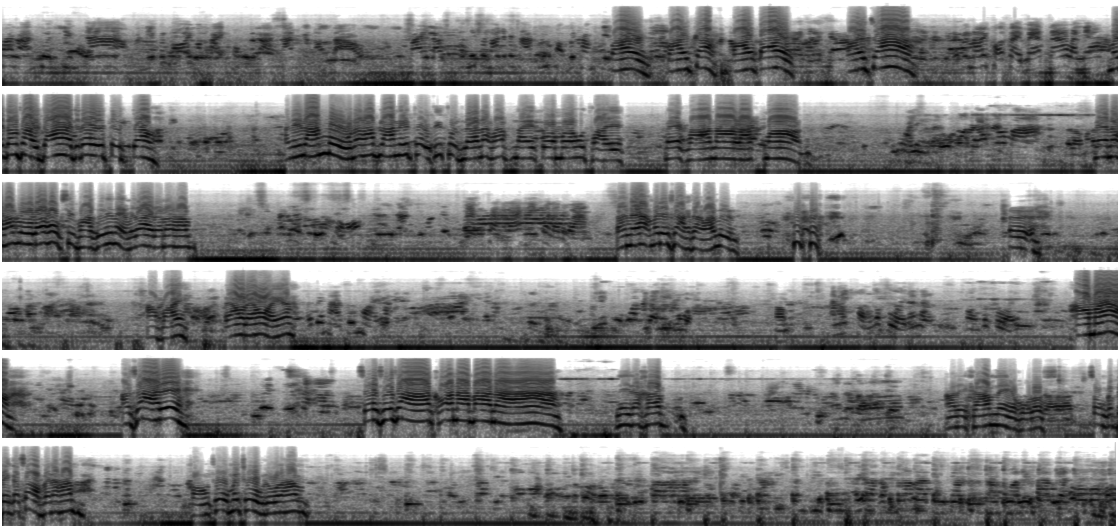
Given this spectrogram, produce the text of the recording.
ป้าหลานชวนชิมจ้า วันนี้ก็น้อยมาขายของตลาดนัดกับน้องสาว ไปแล้ววันนี้ก็น้อยจะไปหาซื้อของไปทำกินไป ไปจ้าไปไปไปจ้าเดี๋ยวก็น้อยขอใส่แมสนะวันเนี้ยไม่ต้องใส่จ้าจะได้ติดจ้าอันนี้ร้านหมูนะครับ ร้านนี้ถูกที่สุดแล้วนะครับ ในตัวเมืองอุทัยแม่ค้าน่ารักมาก เนี่ยนะครับโลละหกสิบหาซื้อที่ไหนไม่ได้แล้วนะครับแม่มาสั่งร้านนี้ก็ระวังร้านเนี้ยไม่ได้สั่งสั่งร้านอื่น เออเอาไปแล้วแล้วหอยเงี้ยแล้วไปหาซื้อหอยครับอันนี้ของก็สวยนั่นน่ะ ของก็สวย เอามาเอาซาดิเสื้อซื้อซาขอหน้าบ้านนะนี่นะครับ เอาเลยครับนี่โอ้โหเราส่งกันเป็นกระสอบไปนะครับ ของถูกไม่ถูกดูนะครับ ไ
